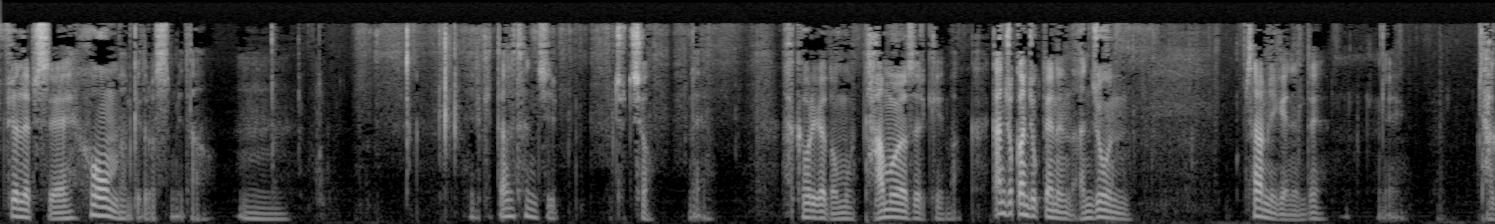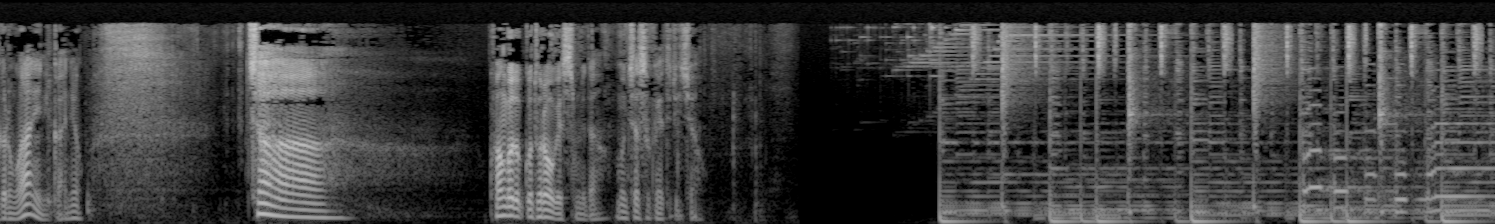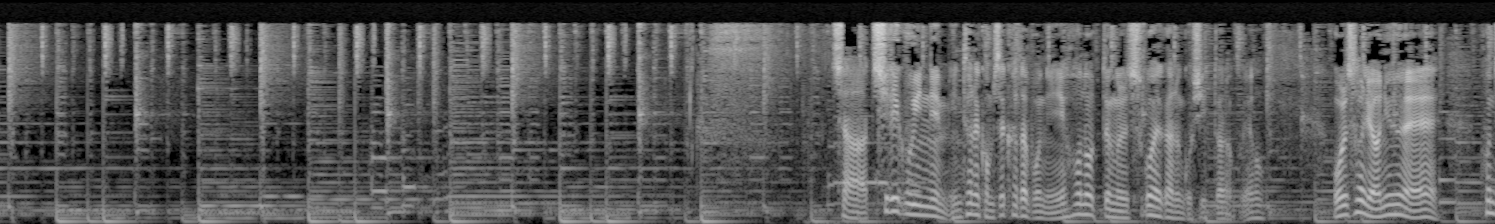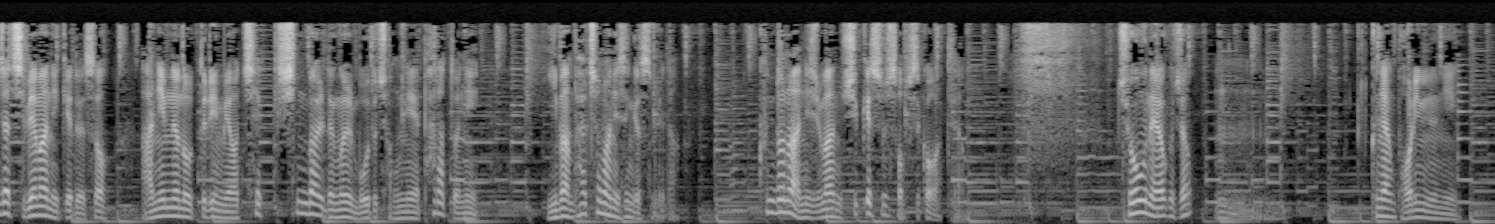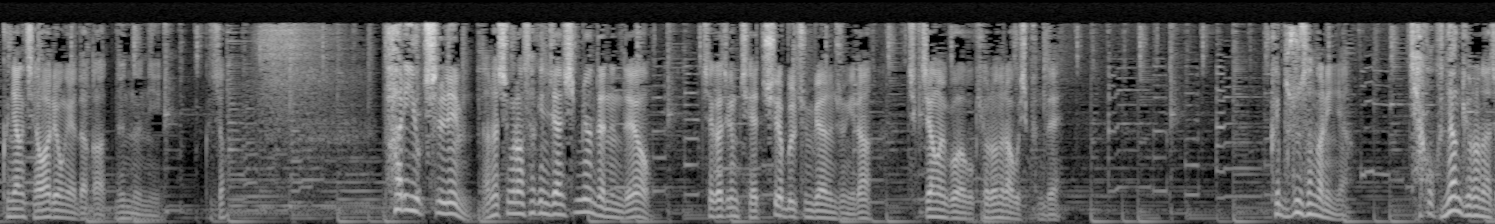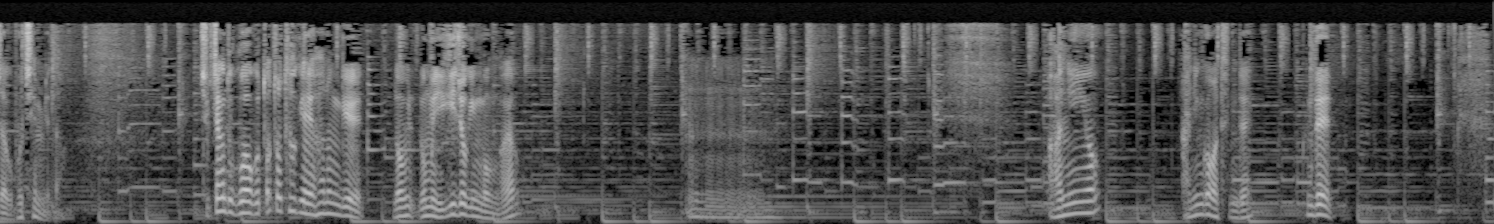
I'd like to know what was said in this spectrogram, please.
필립 필립스의 홈 함께 들었습니다. 음, 이렇게 따뜻한 집 좋죠. 네. 아까 우리가 너무 다 모여서 이렇게 막 깐족깐족대는 안 좋은 사람 얘기했는데, 네. 다 그런 건 아니니까요. 자, 광고 듣고 돌아오겠습니다. 문자 소개해드리죠. 자, 7292님 인터넷 검색하다 보니 헌옷 등을 수거해가는 곳이 있더라고요. 올 설 연휴에 혼자 집에만 있게 돼서 안 입는 옷들이며 책, 신발 등을 모두 정리해 팔았더니 2만 8천 원이 생겼습니다. 큰 돈은 아니지만 쉽게 쓸 수 없을 것 같아요. 좋으네요, 그죠? 음, 그냥 버리느니, 그냥 재활용에다가 넣느니, 그죠? 8267님, 남자친구랑 사귄 지 한 10년 됐는데요. 제가 지금 재취업을 준비하는 중이라 직장을 구하고 결혼을 하고 싶은데 그게 무슨 상관이냐? 자꾸 그냥 결혼하자고 보채입니다. 직장도 구하고 떳떳하게 하는 게 너무, 너무 이기적인 건가요? 음... 아니요. 아닌 것 같은데. 근데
